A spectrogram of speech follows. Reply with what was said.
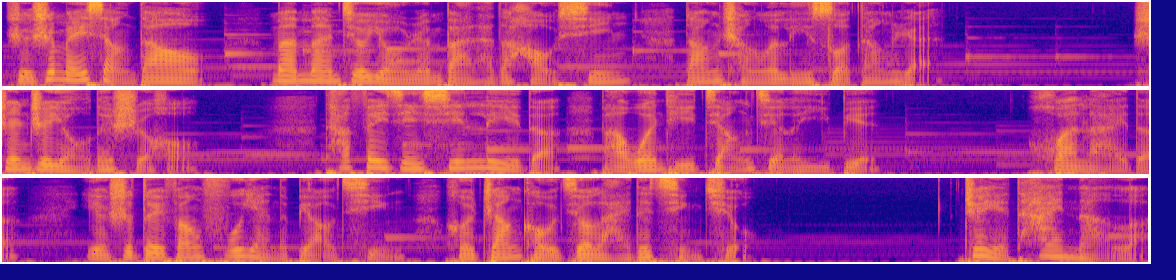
只是没想到，慢慢就有人把他的好心当成了理所当然，甚至有的时候，他费尽心力地把问题讲解了一遍，换来的也是对方敷衍的表情和张口就来的请求。这也太难了。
